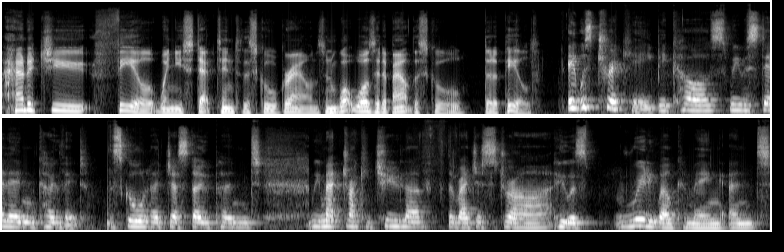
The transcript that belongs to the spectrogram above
how did you feel when you stepped into the school grounds, and what was it about the school that appealed? It was tricky because we were still in COVID. The school had just opened. We met Draki Chulov, the registrar, who was really welcoming and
